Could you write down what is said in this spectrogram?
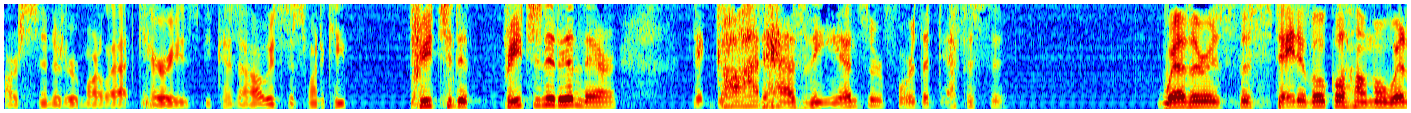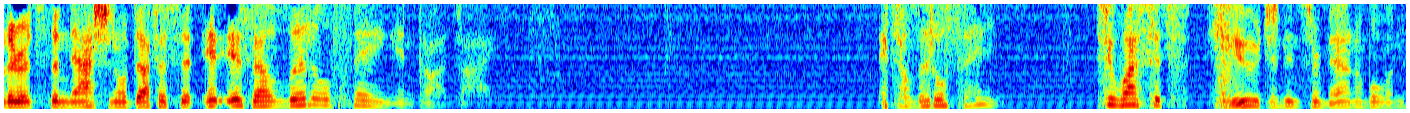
our Senator Marlatt carries because I always just want to keep preaching it, preaching it in there that God has the answer for the deficit. Whether it's the state of Oklahoma, whether it's the national deficit, it is a little thing in God's eyes. It's a little thing. To us, it's huge and insurmountable. And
